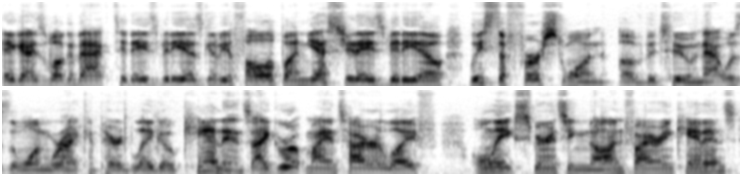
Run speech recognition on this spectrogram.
Hey guys, welcome back. Today's video is gonna be a follow-up on yesterday's video, at least the first one of the two, and that was the one where I compared Lego cannons. I grew up my entire life only experiencing non-firing cannons,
